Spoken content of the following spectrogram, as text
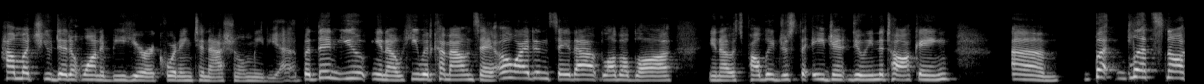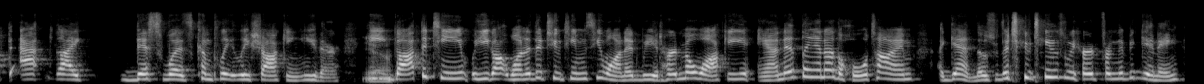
how much you didn't want to be here according to national media. But then you you know he would come out and say oh I didn't say that blah blah blah. You know it's probably just the agent doing the talking. Um but let's not act like this was completely shocking either. Yeah. He got the team, he got one of the two teams he wanted. We had heard Milwaukee and Atlanta the whole time. Again, those were the two teams we heard from the beginning.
